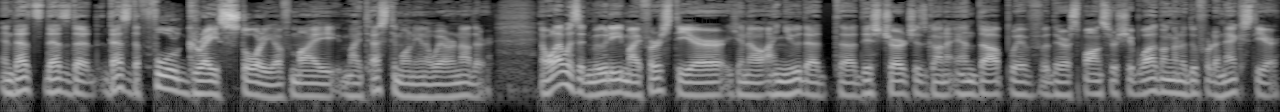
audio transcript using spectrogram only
and that's that's the that's the full grace story of my my testimony in a way or another. And while I was at Moody, my first year, you know, I knew that uh, this church is going to end up with their sponsorship. What am I going to do for the next year?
